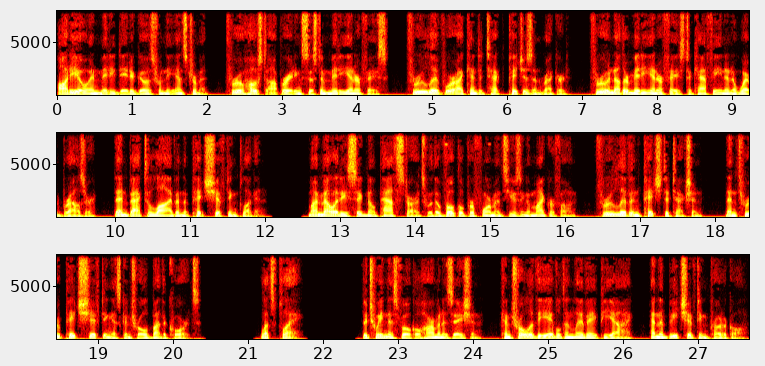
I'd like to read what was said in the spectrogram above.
Audio and MIDI data goes from the instrument, through host operating system MIDI interface, through Live where I can detect pitches and record, through another MIDI interface to Caffeine in a web browser, then back to Live and the pitch shifting plugin. My melody signal path starts with a vocal performance using a microphone, through Live and pitch detection, then through pitch shifting as controlled by the chords. Let's play. Between this vocal harmonization, control of the Ableton Live API, and the beat shifting protocol,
